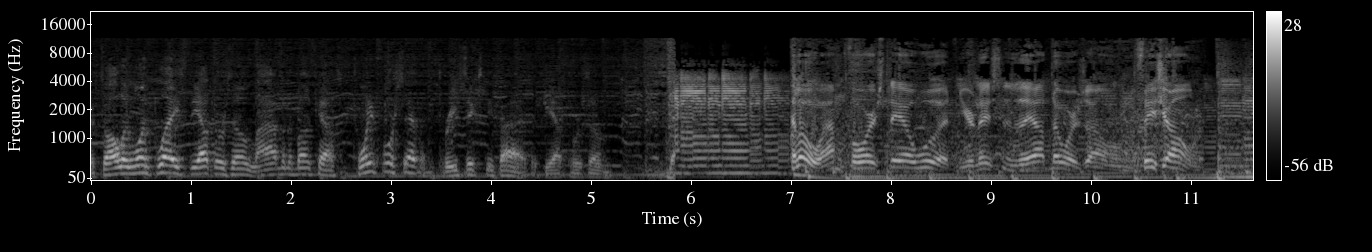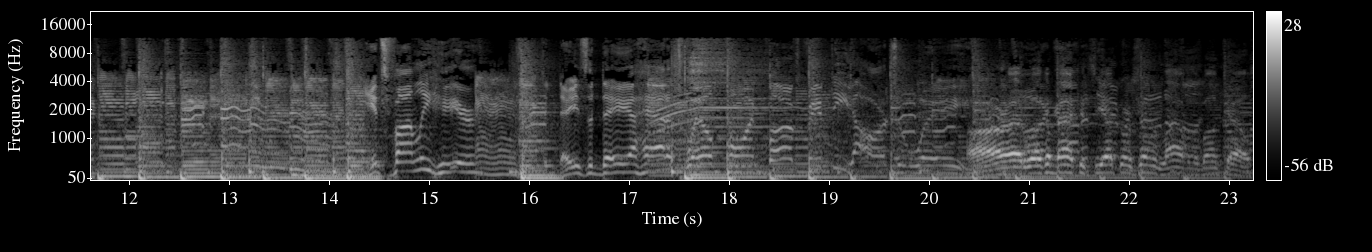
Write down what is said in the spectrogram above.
it's all in one place. The Outdoor Zone, live in the bunkhouse, 24 7, 365 at the Outdoor Zone. Hello, I'm Forrest Dale Wood. and You're listening to the Outdoor Zone. Fish on. It's finally here. Today's the day I had a 12 point buck 50 yards away. All right, welcome back. It's the Outdoor Zone live in the bunkhouse.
